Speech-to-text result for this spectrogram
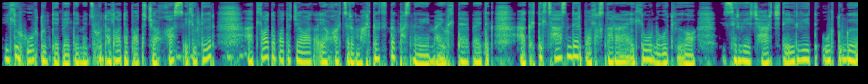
илүү их үр дүнтэй байдсан байна. Зөвхөн толгойдоо бодож явахаас илүүтэйгээр толгойдоо бодож явахаар зэрэг мартагддаг бас нэг юм аюултай байдаг. А гэтэл цаасан дээр буулгаснараа илүү нөгөөдгөө сэргээж харж тэ эргээд үр дүнгээ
